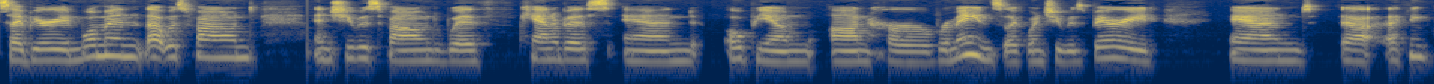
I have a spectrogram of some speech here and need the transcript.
Siberian woman that was found, and she was found with cannabis and opium on her remains, like when she was buried. And uh, I think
